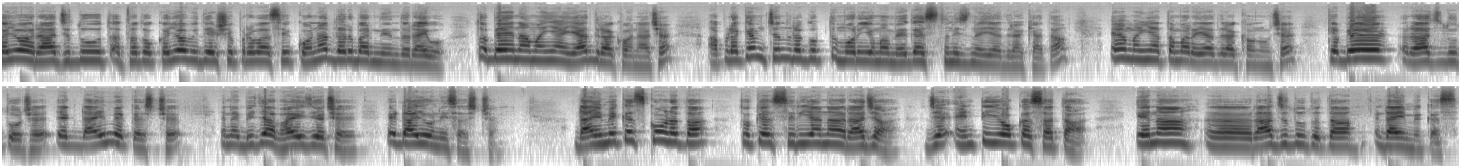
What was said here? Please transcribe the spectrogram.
કયો રાજદૂત અથવા તો કયો વિદેશી પ્રવાસી કોના દરબારની અંદર આવ્યો? તો બે નામ અહીંયા યાદ રાખવાના છે. આપણે કેમ ચંદ્રગુપ્ત મૌર્યમાં મેગાસ્થનીઝને યાદ રાખ્યા હતા? એમ અહીંયા તમારે યાદ રાખવાનું છે કે બે રાજદૂતો છે, એક ડાયમેકસ છે અને બીજા ભાઈ જે છે એ ડાયોનિસસ છે. ડાયમેકસ કોણ હતા? તો કે સિરિયાના રાજા જે એન્ટીયોકસ હતા. એના રાજદૂત હતા ડાયમેકસ.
